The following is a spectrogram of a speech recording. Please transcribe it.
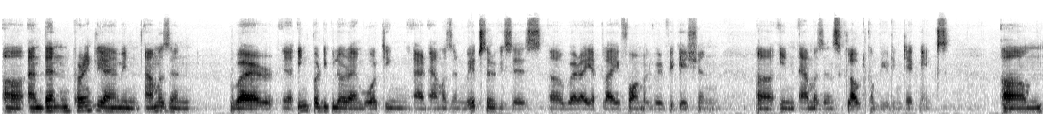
Uh, and then currently I am in Amazon, where uh, in particular I'm working at Amazon Web Services, uh, where I apply formal verification uh, in Amazon's cloud computing techniques. Um,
